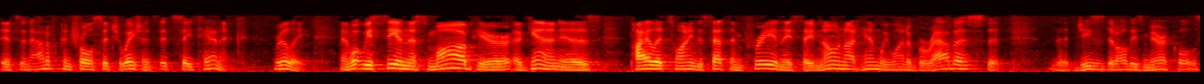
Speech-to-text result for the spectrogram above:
it's an out of control situation. It's, it's satanic, really. And what we see in this mob here, again, is Pilate's wanting to set them free, and they say, No, not him. We want a Barabbas, that, that Jesus did all these miracles.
